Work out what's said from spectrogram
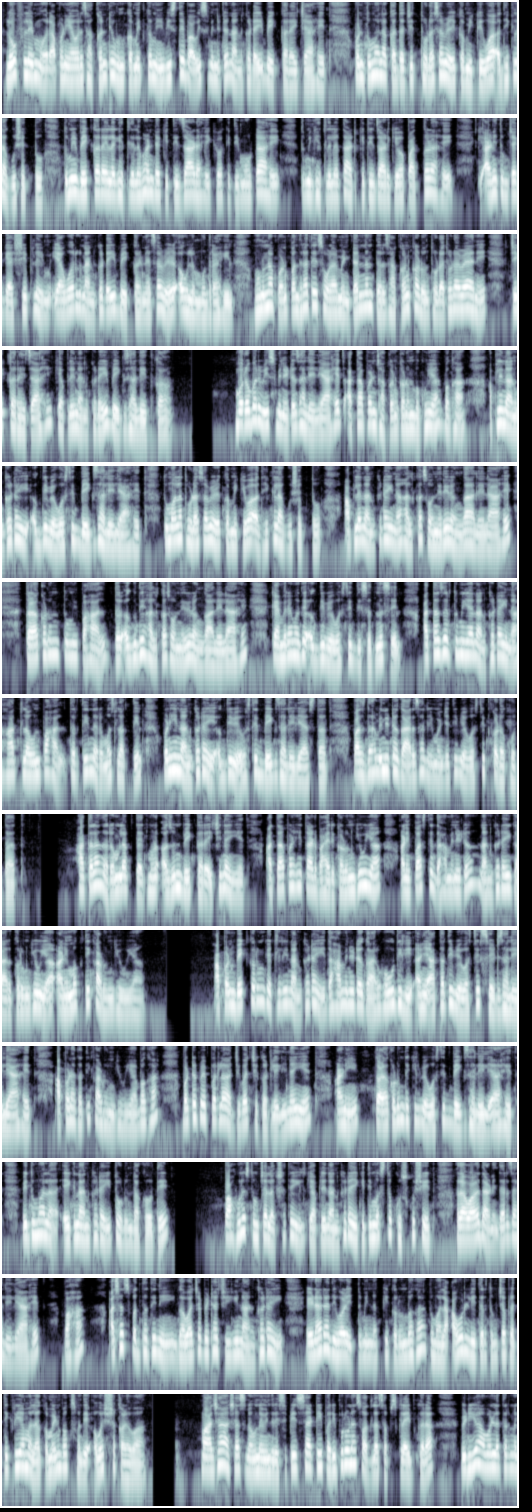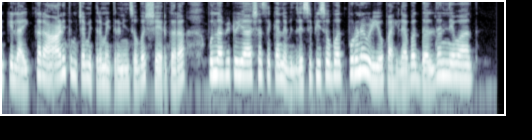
लो फ्लेमवर आपण यावर झाकण ठेवून कमीत कमी वीस ते बावीस मिनिटं नानकडाई बेक करायचे आहेत. पण तुम्हाला कदाचित थोडासा वेळ कमी किंवा अधिक लागू शकतो. तुम्ही बेक करायला घेतलेलं भांडं किती जाड आहे किंवा किती मोठं आहे तुम्ही घेतलेलं ताट किती जाड किंवा पातळ आहे आणि तुमच्या गॅसची फ्लेम यावर नानकडाई बेक करण्याचा वेळ अवलंबून राहील. म्हणून आपण पंधरा ते सोळा मिनिटांनंतर झाकण काढून थोड्या थोड्या वेळाने चेक करायचं आहे की आपले नानकडाई बेक झालेत का? बरोबर वीस मिनिटं झालेली आहेत. आता आपण झाकण काढून बघूया. बघा आपली नानकटही अगदी व्यवस्थित बेक झालेले आहेत. तुम्हाला थोडासा वेळ कमी किंवा अधिक लागू शकतो. आपल्या नानकटाईना हलका सोनेरी रंग आलेला आहे. तळाकडून तुम्ही पाहाल तर अगदी हलका सोनेरी रंग आलेला आहे. कॅमेऱ्यामध्ये अगदी व्यवस्थित दिसत नसेल. आता जर तुम्ही या नानकटाईना हात लावून पाहाल तर ती नरमच लागतील पण ही नानकटाई अगदी व्यवस्थित बेक झालेली असतात. पाच दहा मिनिटं गार झाली म्हणजे ती व्यवस्थित कडक होतात. हाताला नरम लागत आहेत म्हणून अजून बेक करायची नाही आहेत आता आपण हे ताट बाहेर काढून घेऊया आणि पाच ते दहा मिनिटं नानखटाई गार करून घेऊया आणि मग ती काढून घेऊया. आपण बेक करून घेतलेली नानखटाई दहा मिनिटं गार होऊ दिली आणि आता ती व्यवस्थित सेट झालेली आहेत. आपण आता ती काढून घेऊया. बघा बटर पेपरला अजिबात चिकटलेली नाही आहेत आणि तळाकडून देखील व्यवस्थित बेक झालेली आहेत. मी तुम्हाला एक नानखटाई तोडून दाखवते. पाहूनच तुमच्या लक्षात येईल की आपली नानखटाई किती मस्त खुसखुशीत रवाळ दाणेदार झालेली आहेत. पहा अशाच पद्धतीने गव्हाच्या पिठाची ही नानखटाई येणाऱ्या दिवाळीत तुम्ही नक्की करून बघा. तुम्हाला आवडली तर तुमच्या प्रतिक्रिया मला कमेंट बॉक्समध्ये अवश्य कळवा. माझ्या अशाच नवनवीन रेसिपीजसाठी परिपूर्ण स्वादला सबस्क्राईब करा. व्हिडिओ आवडला तर नक्की लाईक करा आणि तुमच्या मित्रमैत्रिणींसोबत शेअर करा. पुन्हा भेटूया अशाच एका नवीन रेसिपीसोबत. पूर्ण व्हिडिओ पाहिल्याबद्दल धन्यवाद.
